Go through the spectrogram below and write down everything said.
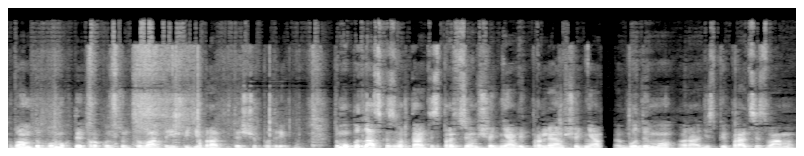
вам допомогти, проконсультувати і підібрати те, що потрібно. Тому, будь ласка, звертайтесь, працюємо щодня, відправляємо щодня. Будемо раді співпраці з вами.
